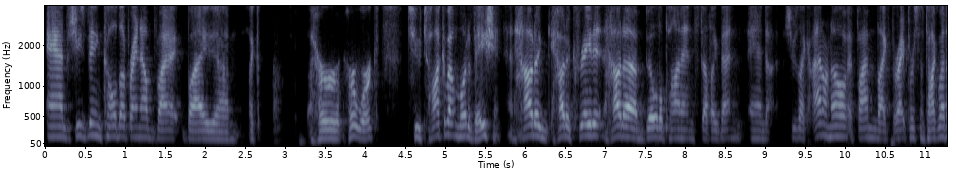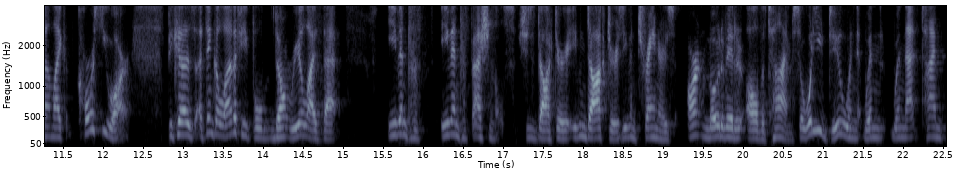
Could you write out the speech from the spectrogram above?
and she's being called up right now by by um, like her her work to talk about motivation and how to how to create it and how to build upon it and stuff like that. And, and she was like, I don't know if I'm like the right person to talk about it. I'm like, of course you are, because I think a lot of people don't realize that even even professionals she's a doctor even doctors even trainers aren't motivated all the time. So what do you do when when when that time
